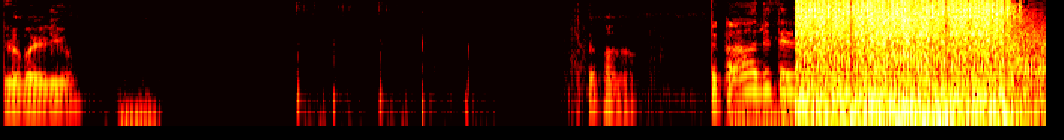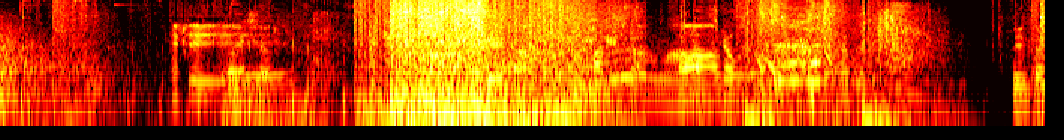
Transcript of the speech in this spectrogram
広場いるよだかなあー、出てる。ナイスえ玄関玄関はあー、ごめん全体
